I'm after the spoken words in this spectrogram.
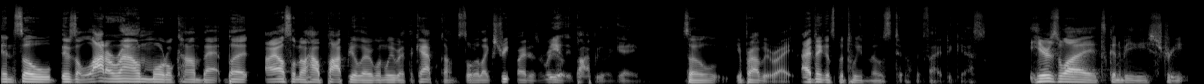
and so there's a lot around Mortal Kombat but I also know how popular when we were at the Capcom store like Street Fighter is a really popular game so you're probably right. I think it's between those two if I had to guess Here's why it's going to be Street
